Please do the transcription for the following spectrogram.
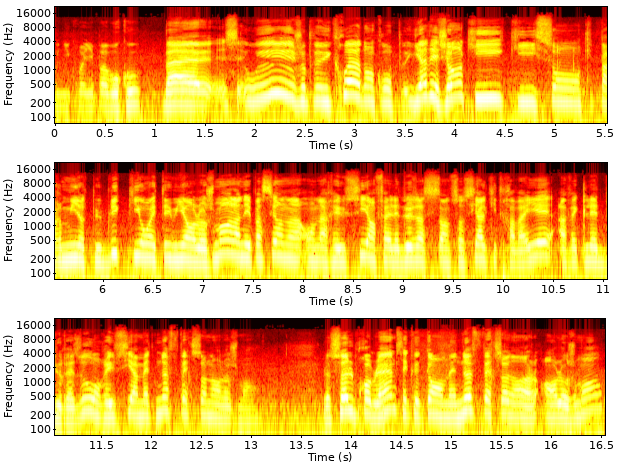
Vous n'y croyez pas beaucoup bah, Oui, je peux y croire. Donc il y a des gens qui, sont parmi notre public qui ont été mis en logement. L'année passée, on a, réussi, enfin les deux assistantes sociales qui travaillaient avec l'aide du réseau, ont réussi à mettre neuf personnes en logement. Le seul problème, c'est que quand on met neuf personnes en, logement,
